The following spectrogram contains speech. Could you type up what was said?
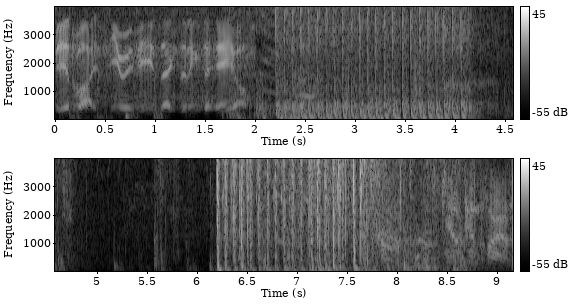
Be advised, UAV is exiting the AO. Kill confirmed.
